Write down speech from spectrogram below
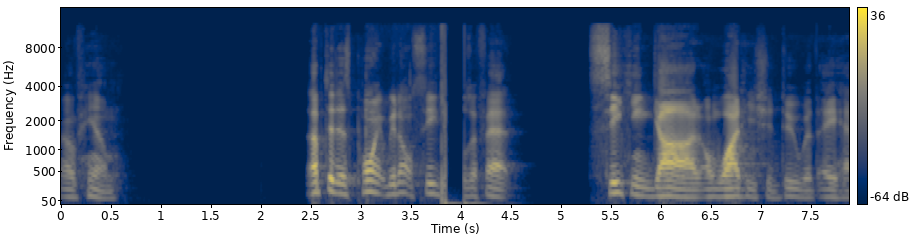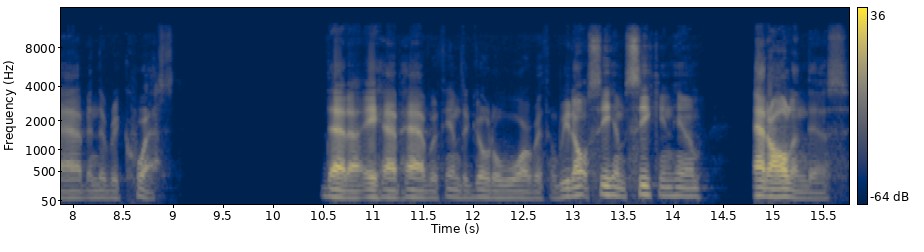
of him? Up to this point, we don't see Jehoshaphat seeking God on what he should do with Ahab and the request that uh, Ahab had with him to go to war with him. We don't see him seeking him at all in this.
